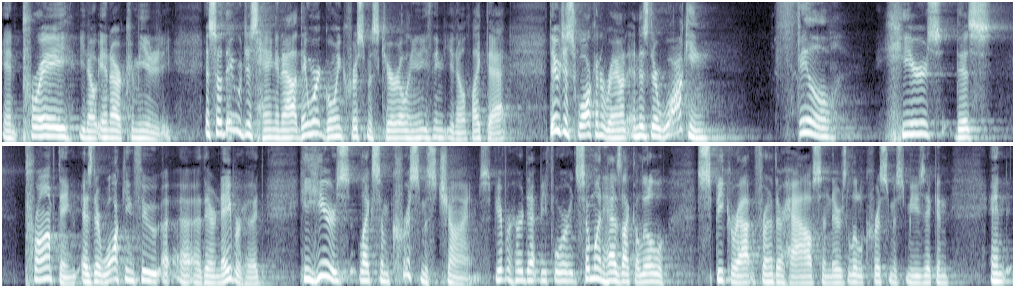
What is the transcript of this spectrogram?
and pray, you know, in our community. And so they were just hanging out. They weren't going Christmas caroling, anything, you know, like that. They were just walking around. And as they're walking, Phil hears this prompting as they're walking through uh, uh, their neighborhood. He hears like some Christmas chimes. Have you ever heard that before? Someone has like a little speaker out in front of their house and there's little Christmas music. And, and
